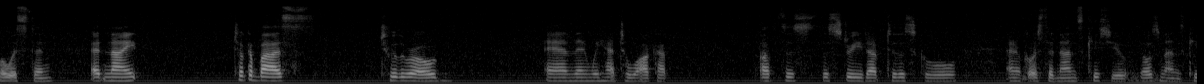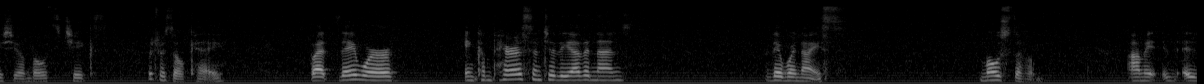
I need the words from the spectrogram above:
Lewiston at night. Took a bus to the road, and then we had to walk up up this the street up to the school, and of course the nuns kiss you. Those nuns kiss you on both cheeks, which was okay, but they were, in comparison to the other nuns, they were nice. Most of them. I mean, th-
